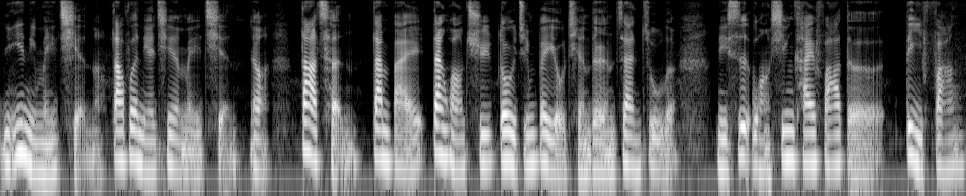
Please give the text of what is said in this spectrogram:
因为你没钱了。大部分年轻人没钱啊。大城、蛋白、蛋黄区都已经被有钱的人占住了。你是往新开发的地方，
